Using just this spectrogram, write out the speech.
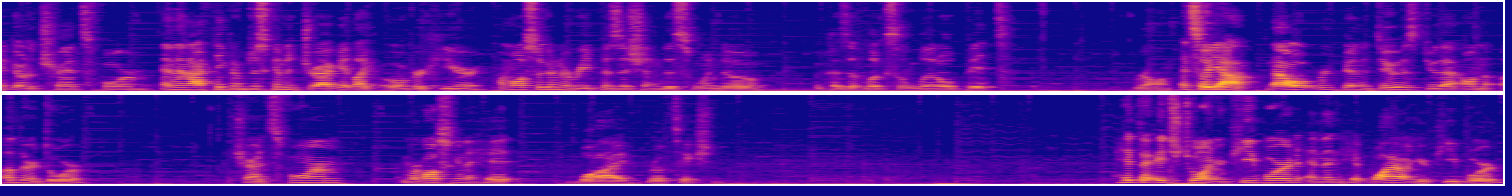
to go to transform. And then I think I'm just to drag it like over here. I'm also to reposition this window because it looks a little bit wrong. And so yeah, now what we're to do is do that on the other door, transform, and we're also to hit Y rotation. Hit the H tool on your keyboard and then hit Y on your keyboard.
